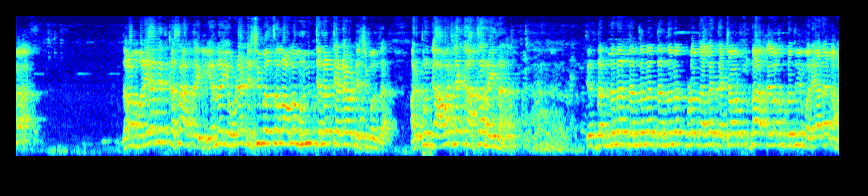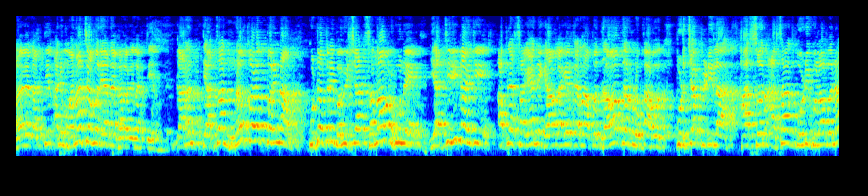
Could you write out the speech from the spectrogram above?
हा. जरा मर्यादित कसा आणता येईल? यानं एवढ्या डेसिबलचा लावला म्हणून त्यानं तेवढ्या डेसिबलचा अरे पण गावातल्या काचा राहीना. ते दंदनत दंदनत दंदनत पुढे चाललं त्याच्यावर सुद्धा आपल्याला कुठेतरी मर्यादा घालाव्या लागतील आणि मनाच्या मर्यादा घालाव्या लागतील कारण त्याचा न कळत परिणाम कुठंतरी भविष्यात सणावर होऊ नये याचीही काळजी आपल्या सगळ्यांनी घ्यावं लागेल. कारण आपण जबाबदार लोक आहोत. पुढच्या पिढीला हा सण असाच गोडी गुलाबाना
